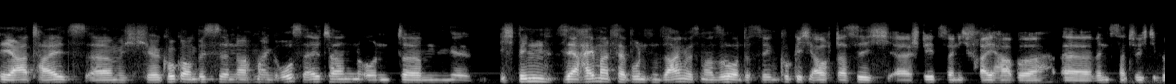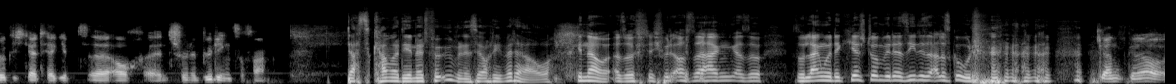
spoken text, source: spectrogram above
Ja, teils. Ähm, ich äh, gucke auch ein bisschen nach meinen Großeltern und ähm, ich bin sehr heimatverbunden, sagen wir es mal so. Und deswegen gucke ich auch, dass ich äh, stets, wenn ich frei habe, äh, wenn es natürlich die Möglichkeit hergibt, äh, auch ins schöne Büdingen zu fahren. Das kann man dir nicht verübeln. Ist ja auch die Wetterau. Genau, also ich würde auch sagen, also solange man den Kirchturm wieder sieht, ist alles gut. Ganz genau.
